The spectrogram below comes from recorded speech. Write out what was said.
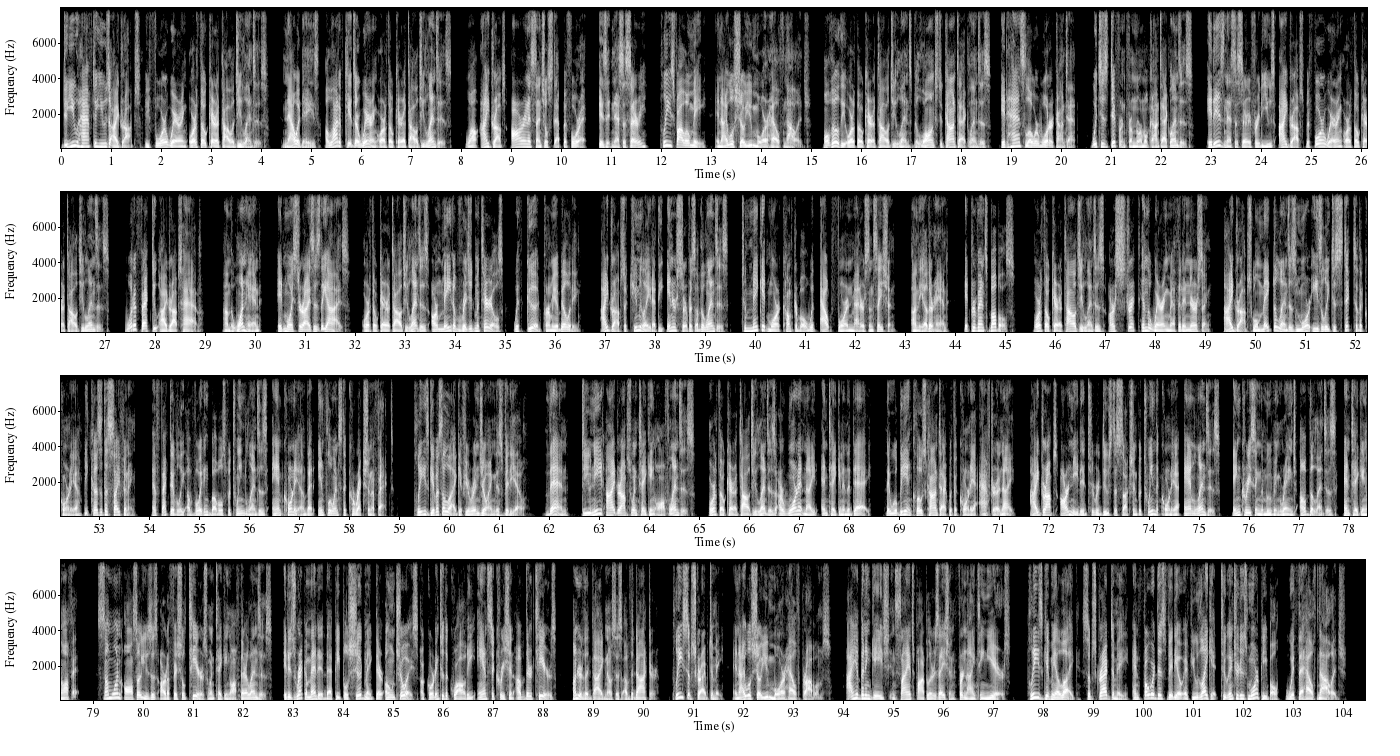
Do you have to use eye drops before wearing orthokeratology lenses? Nowadays, a lot of kids are wearing orthokeratology lenses, while eye drops are an essential step before it. Is it necessary? Please follow me, and I will show you more health knowledge. Although the orthokeratology lens belongs to contact lenses, it has lower water content, which is different from normal contact lenses. It is necessary for you to use eye drops before wearing orthokeratology lenses. What effect do eye drops have? On the one hand, it moisturizes the eyes. Orthokeratology lenses are made of rigid materials with good permeability. Eye drops accumulate at the inner surface of the lenses to make it more comfortable without foreign matter sensation. On the other hand, it prevents bubbles. Orthokeratology lenses are strict in the wearing method in nursing. Eye drops will make the lenses more easily to stick to the cornea because of the siphoning, effectively avoiding bubbles between lenses and cornea that influence the correction effect. Please give us a like if you're enjoying this video. Then, do you need eye drops when taking off lenses? Orthokeratology lenses are worn at night and taken in the day. They will be in close contact with the cornea after a night. Eye drops are needed to reduce the suction between the cornea and lenses, increasing the moving range of the lenses and taking off it. Someone also uses artificial tears when taking off their lenses. It is recommended that people should make their own choice according to the quality and secretion of their tears under the diagnosis of the doctor. Please subscribe to me, and I will show you more health problems. I have been engaged in science popularization for 19 years. Please give me a like, subscribe to me, and forward this video if you like it to introduce more people with the health knowledge.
